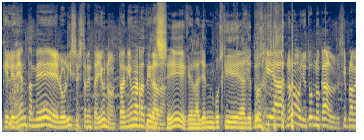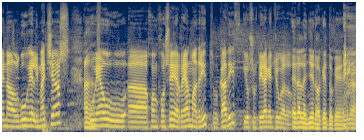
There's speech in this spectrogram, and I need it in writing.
que li deien també l'Ulises 31. Tenia una retirada. Sí, que la gent busqui a YouTube. Busqui a... No, no, YouTube no cal. Simplement al Google Imatges Ah. pugueu uh, Juan José Real Madrid o Cádiz i us sortirà aquest jugador. Era leñero aquest o què? Era...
